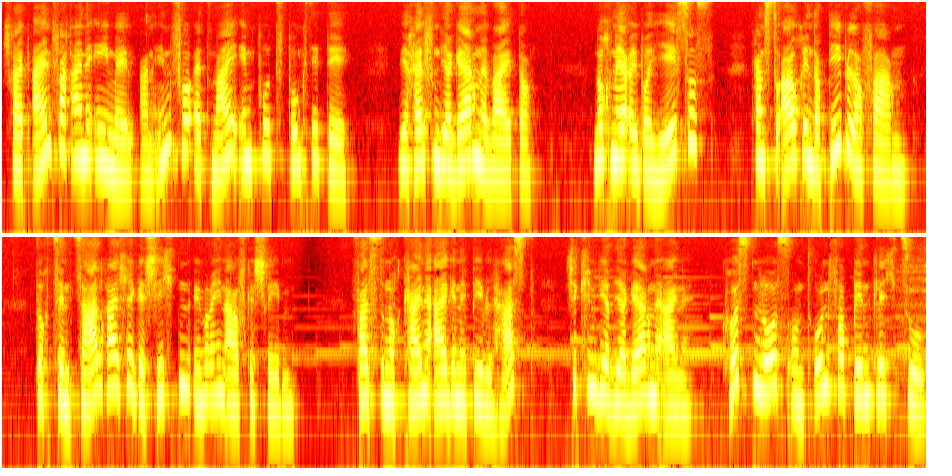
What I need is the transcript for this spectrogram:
Schreib einfach eine E-Mail an info at myinput.it. Wir helfen dir gerne weiter. Noch mehr über Jesus kannst du auch in der Bibel erfahren Dort sind zahlreiche Geschichten über ihn aufgeschrieben. Falls du noch keine eigene Bibel hast, schicken wir dir gerne eine, kostenlos und unverbindlich zu.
